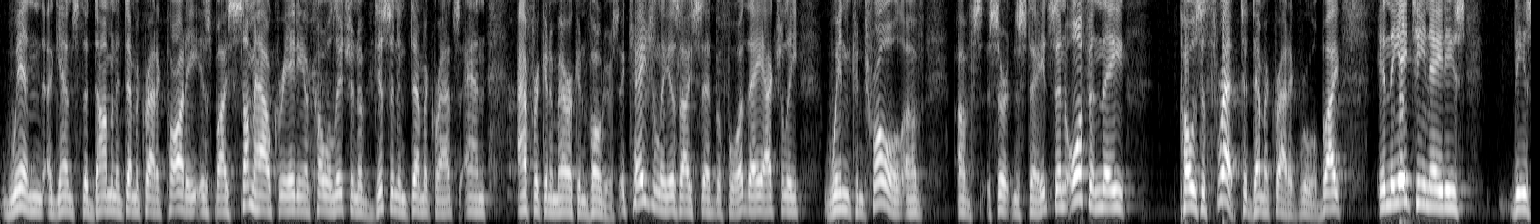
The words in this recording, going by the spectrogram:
win against the dominant Democratic Party is by somehow creating a coalition of dissident Democrats and African American voters. Occasionally, as I said before, they actually win control of, of certain states, and often they pose a threat to Democratic rule. By, in the 1880s, these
